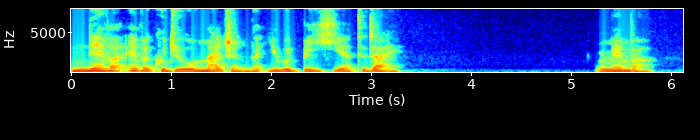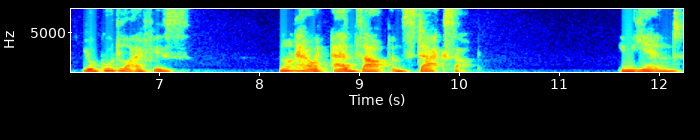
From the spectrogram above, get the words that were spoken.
Never ever could you imagine that you would be here today. Remember, your good life is not how it adds up and stacks up in the end,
